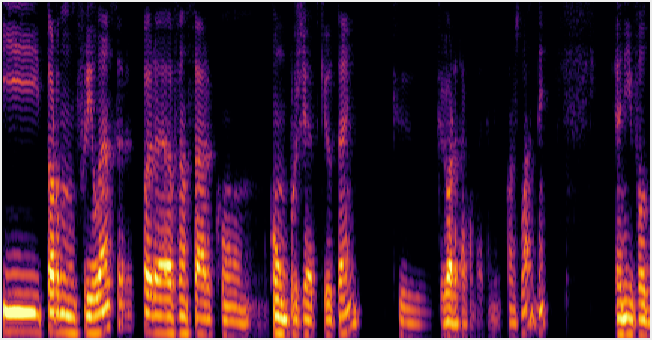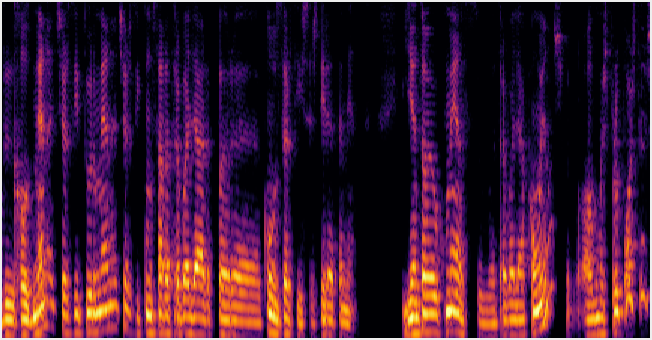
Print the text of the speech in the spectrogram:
e torno-me freelancer para avançar com, com um projeto que eu tenho, que, que agora está completamente congelado, né? a nível de road managers e tour managers e começar a trabalhar para, com os artistas diretamente. E então eu começo a trabalhar com eles, algumas propostas,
